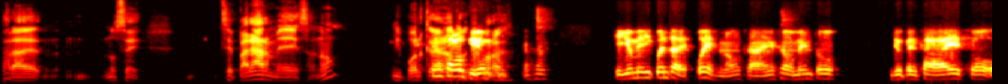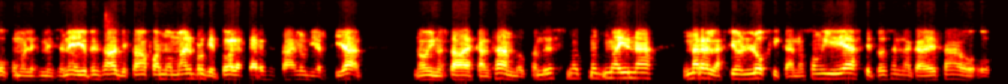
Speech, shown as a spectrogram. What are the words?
para, no sé, separarme de eso, ¿no? Y poder crear es algo que yo, de... que yo me di cuenta después, ¿no? O sea, en ese momento yo pensaba eso, o como les mencioné, yo pensaba que estaba jugando mal porque todas las tardes estaba en la universidad ¿no? Y no estaba descansando. Cuando es, no, no, no hay una, una, relación lógica, no son ideas que tú en la cabeza o, o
